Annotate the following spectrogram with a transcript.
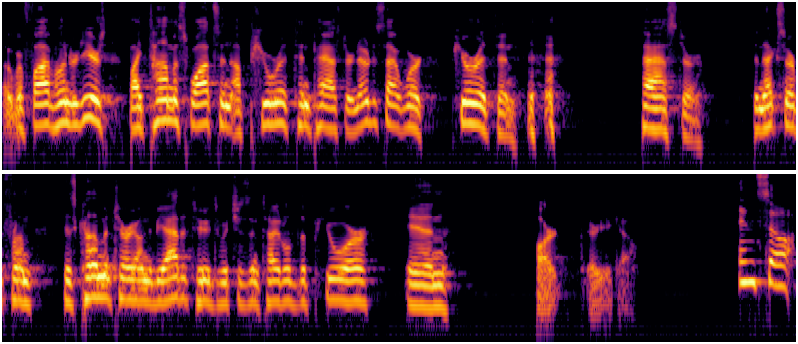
over 500 years by Thomas Watson, a Puritan pastor. Notice that word, Puritan pastor. It's an excerpt from his commentary on the Beatitudes, which is entitled The Pure in Heart. There you go. And so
